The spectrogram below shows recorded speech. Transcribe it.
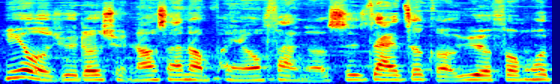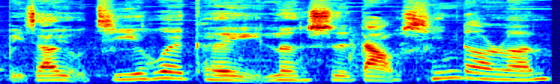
因为我觉得选到三的朋友反而是在这个月份会比较有机会可以认识到新的人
